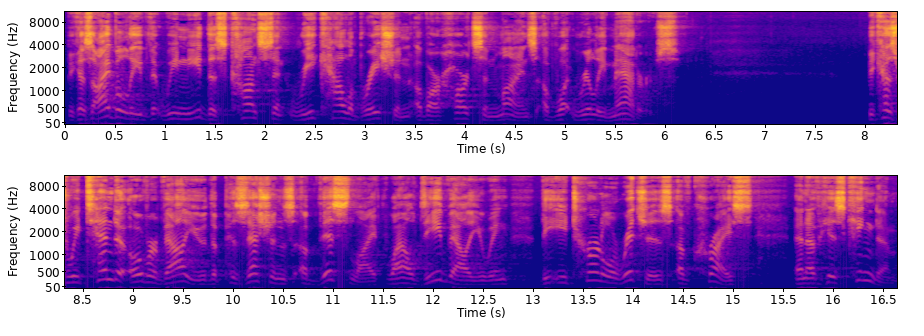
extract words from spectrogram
Because I believe that we need this constant recalibration of our hearts and minds of what really matters. Because we tend to overvalue the possessions of this life while devaluing the eternal riches of Christ and of his kingdom.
